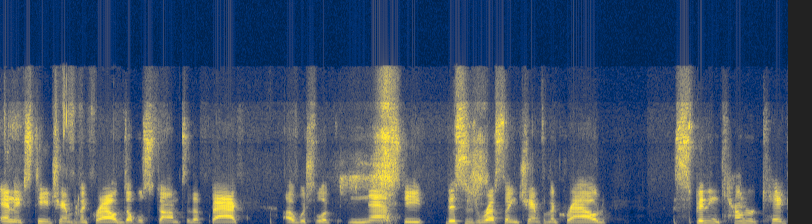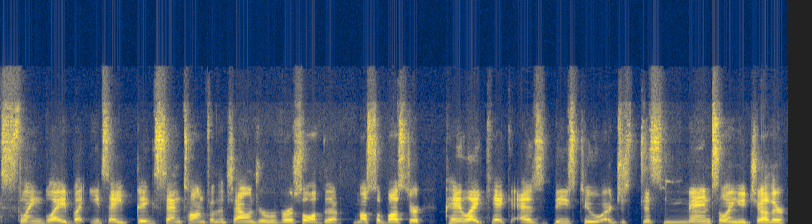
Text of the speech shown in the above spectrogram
NXT champ from the crowd, double stomp to the back, uh, which looked nasty. This is wrestling champ from the crowd. Spinning counter kick, sling blade, but eats a big senton from the challenger. Reversal of the muscle buster, Pele kick as these two are just dismantling each other.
